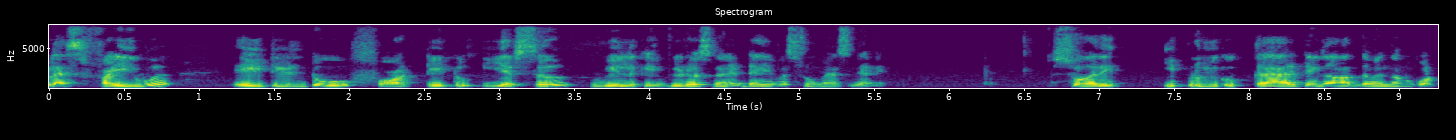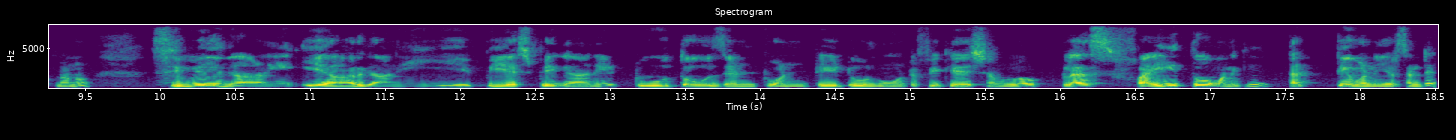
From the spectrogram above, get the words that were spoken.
plus five eighteen to forty two years వీళ్ళకి వీడియోస్ కానీ డైవర్స్ రూమెన్స్ కానీ సో అది ఇప్పుడు మీకు క్లారిటీగా అర్థమైంది అనుకుంటున్నాను. సివిల్ కానీ ఏఆర్ కానీ ఏపీఎస్పి కానీ టూ థౌజండ్ ట్వంటీ టూ నోటిఫికేషన్లో ప్లస్ ఫైవ్తో మనకి థర్టీ వన్ ఇయర్స్ అంటే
